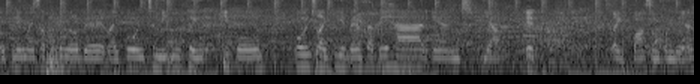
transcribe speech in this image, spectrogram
opening myself up a little bit, like going to meet new people, going to like the events that they had, and yeah, it like blossomed from there.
